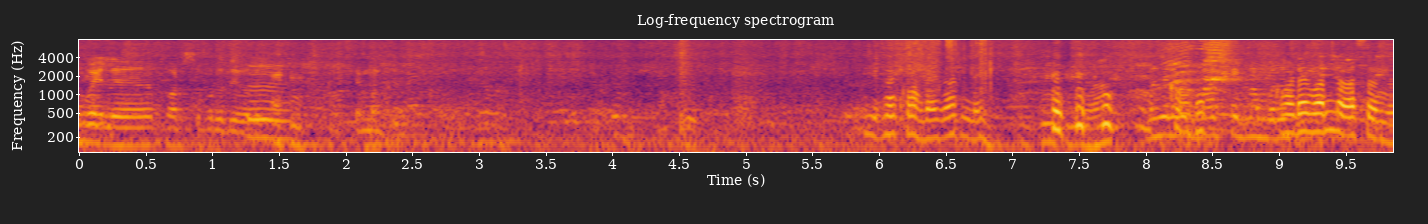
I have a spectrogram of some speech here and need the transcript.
ಮೊಬೈಲ್ ಪರ್ಸ್ ಕೊಡೆ ಬರಲಿ. ಕೊಡೆ ಬರಲ್ಲ ವಸಂತ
